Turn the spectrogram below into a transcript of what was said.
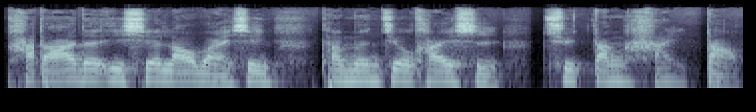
卡达的一些老百姓，他们就开始去当海盗。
